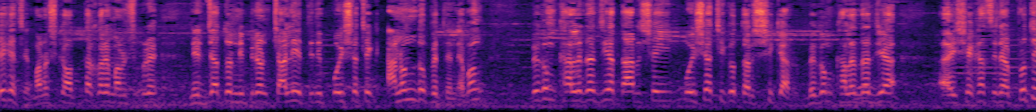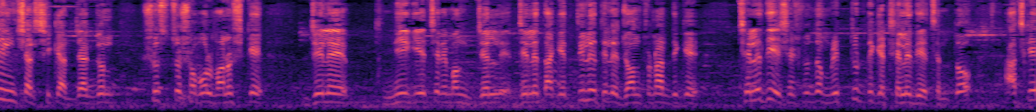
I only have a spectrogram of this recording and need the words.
দেখেছে। মানুষকে হত্যা করে, মানুষের উপরে নির্যাতন, নিপীড়ন চালিয়ে তিনি পৈশাচিক আনন্দ পেতেন এবং বেগম খালেদা জিয়া তার সেই পৈশাচিকতার শিকার। বেগম খালেদা জিয়া এই শেখ হাসিনার প্রতিহিংসার শিকার, যে একজন সুস্থ, সবল মানুষকে জেলে নিয়ে গিয়েছেন এবং জেলে জেলে তাকে তিলে তিলে যন্ত্রণার দিকে ঠেলে দিয়ে, শেষ পর্যন্ত মৃত্যুর দিকে ঠেলে দিয়েছেন। তো আজকে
